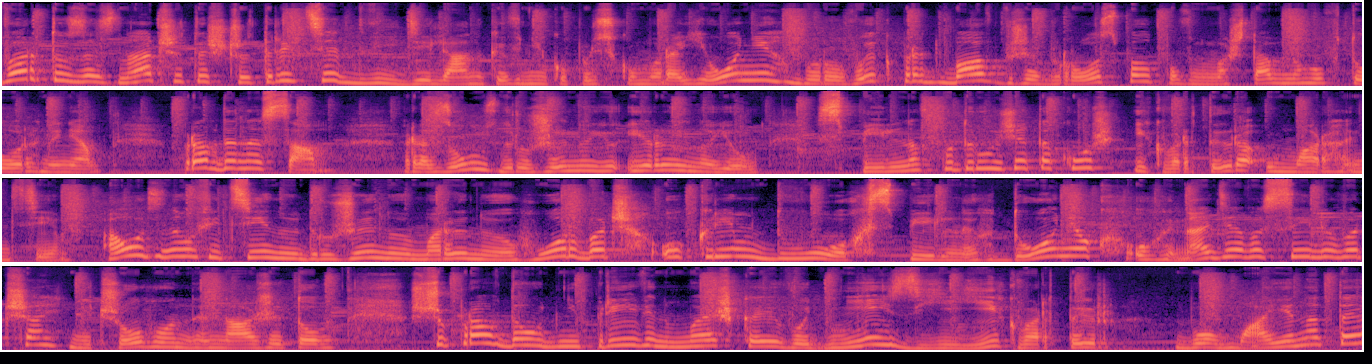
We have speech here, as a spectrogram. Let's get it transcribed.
Варто зазначити, що 32 ділянки в Нікопольському районі Боровик придбав вже в розпал повномасштабного вторгнення. Правда, не сам разом з дружиною Іриною. Спільна в подружжя також і квартира у Марганці. А от з неофіційною дружиною Мариною Горбач, окрім двох спільних доньок, у Геннадія Васильовича нічого не нажито. Щоправда, у Дніпрі він мешкає в одній з її квартир, бо має на те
